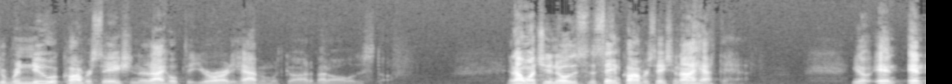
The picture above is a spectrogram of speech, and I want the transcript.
to renew a conversation that I hope that you're already having with God about all of this stuff. And I want you to know this is the same conversation I have to have. You know, and, and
